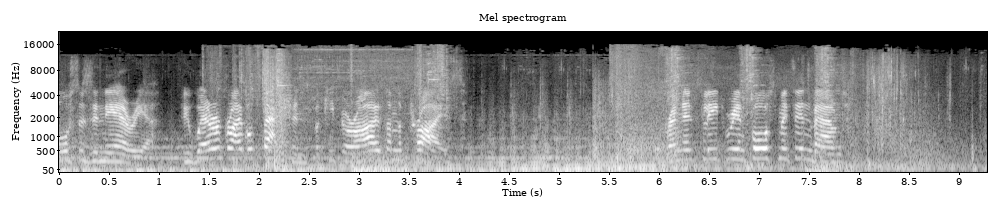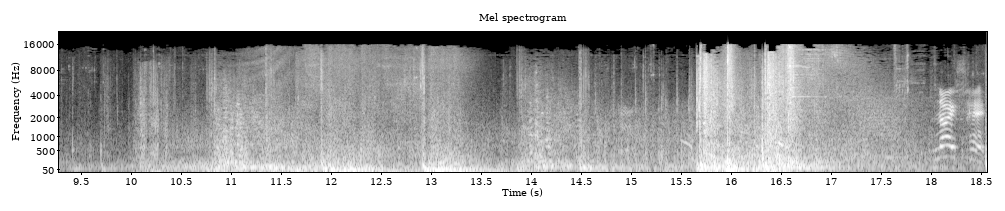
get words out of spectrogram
forces in the area. Beware of rival factions, but keep your eyes on the prize. Remnant Fleet reinforcements inbound. Nice hit.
